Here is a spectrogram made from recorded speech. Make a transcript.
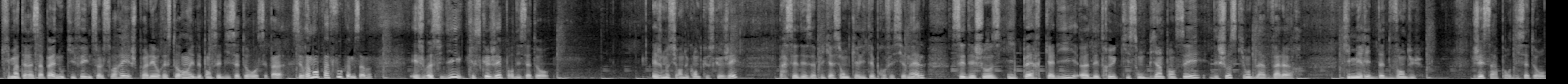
qui m'intéresse à peine ou qui fait une seule soirée. Je peux aller au restaurant et dépenser 17 euros. C'est pas, c'est vraiment pas fou comme ça. Et je me suis dit, qu'est-ce que j'ai pour 17 euros? Et je me suis rendu compte que ce que j'ai, bah, c'est des applications de qualité professionnelle, c'est des choses hyper quali, euh, des trucs qui sont bien pensés, des choses qui ont de la valeur, qui méritent d'être vendues. J'ai ça pour 17 euros.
